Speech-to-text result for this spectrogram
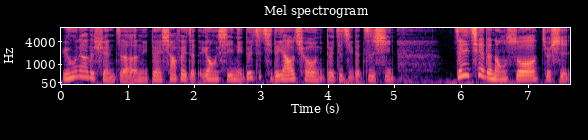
原物料的选择，你对消费者的用心，你对自己的要求，你对自己的自信，这一切的浓缩就是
